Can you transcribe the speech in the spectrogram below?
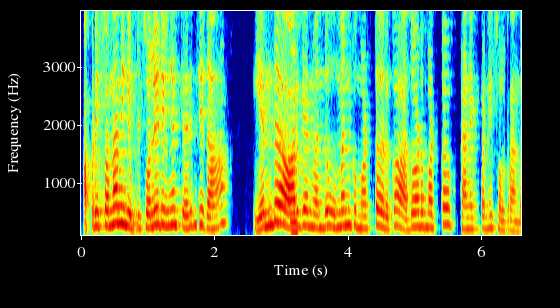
அப்படி சொன்னா நீங்க இப்படி சொல்லிடுவீங்கன்னு தெரிஞ்சுதான் எந்த ஆர்கன் வந்து உமனுக்கு மட்டும் இருக்கோ அதோட மட்டும் கனெக்ட் பண்ணி சொல்றாங்க.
